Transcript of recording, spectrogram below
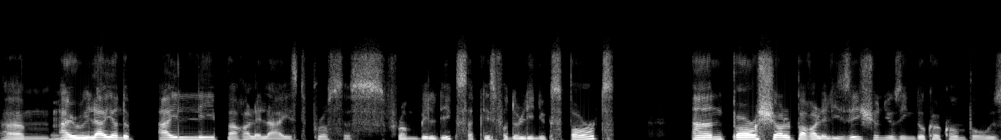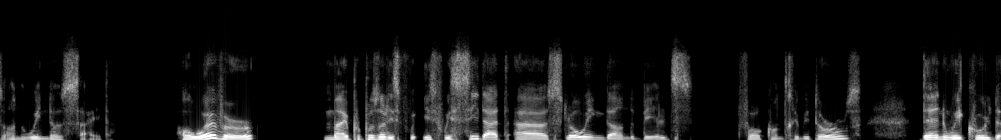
Um, Mm. I rely on the highly parallelized process from BuildX, at least for the Linux part, and partial parallelization using Docker Compose on Windows side. However, my proposal is if we- see that uh, slowing down the builds for contributors, then we could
